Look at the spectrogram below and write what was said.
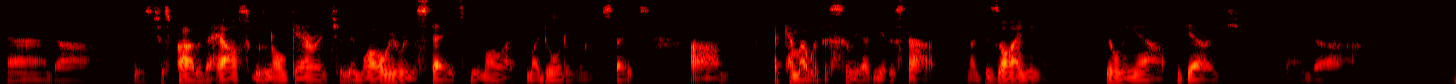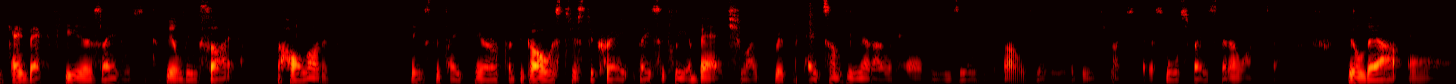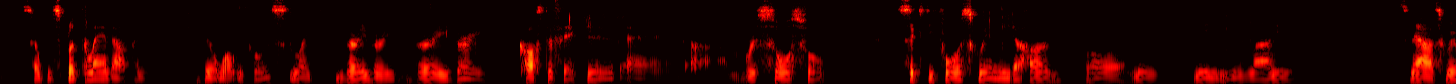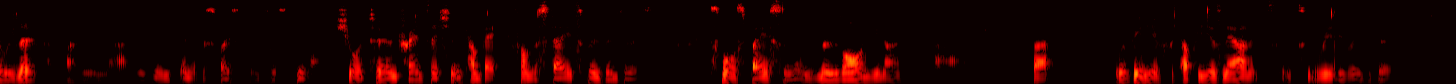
and um, was just part of the house. It was an old garage, and then while we were in the states, me, my wife, and my daughter were in the states. Um, I came up with this silly idea to start you know, designing and building out the garage, and uh, we came back a few years later. It was just a building site, a whole lot of things to take care of. But the goal was just to create basically a bach, like replicate something that I would have in New Zealand if I was living at the beach. And I just had a small space that I wanted to build out. And so we split the land up and built what we call is like very, very, very, very cost effective and um, resourceful 64 square meter home for me, me, even Lani. And it's now it's where we live. I mean, uh, we moved and It was supposed to be just you know short term transition, come back from the states, move into this small space, and then move on. You know, um, but we've been here for a couple of years now, and it's it's really really good.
